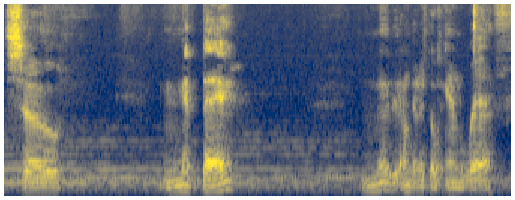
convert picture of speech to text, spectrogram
So, maybe, maybe I'm gonna go in with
